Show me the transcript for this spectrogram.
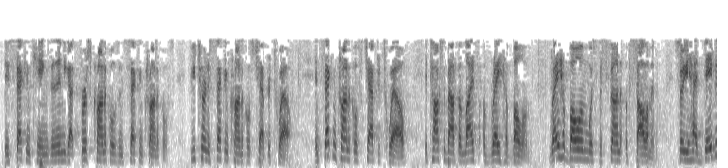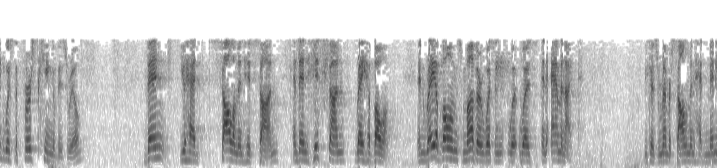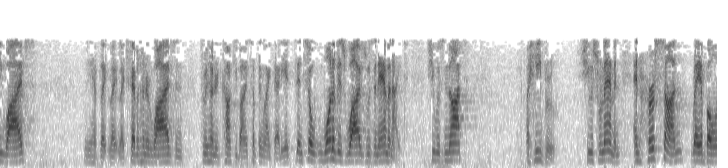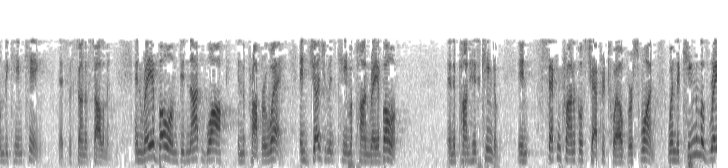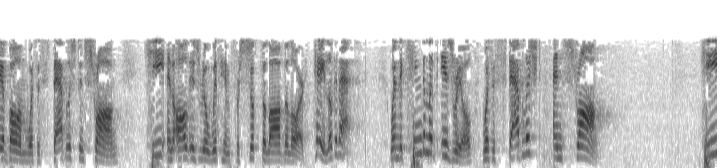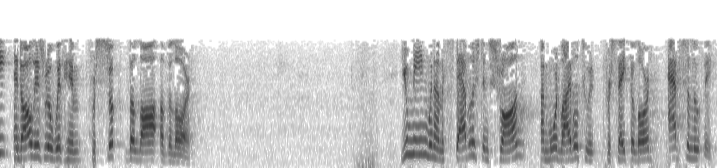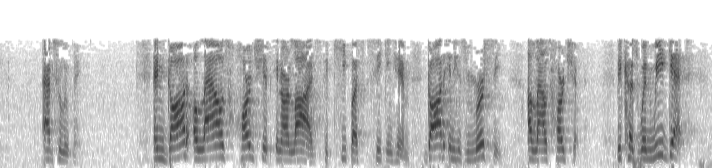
is Second Kings, and then you got First Chronicles and Second Chronicles. If you turn to 2 Chronicles chapter 12. In 2 Chronicles chapter 12, it talks about the life of Rehoboam. Rehoboam was the son of Solomon. So you had David was the first king of Israel. Then you had Solomon, his son, and then his son Rehoboam. And Rehoboam's mother was an, was an Ammonite. Because remember, Solomon had many wives. He had like, like, like 700 wives, and 300 concubines, something like that. Had, and so one of his wives was an Ammonite. She was not a Hebrew. She was from Ammon, and her son, Rehoboam, became king. That's the son of Solomon. And Rehoboam did not walk in the proper way, and judgment came upon Rehoboam and upon his kingdom. In 2 Chronicles chapter 12 verse 1, when the kingdom of Rehoboam was established and strong, he and all Israel with him forsook the law of the Lord. Hey, look at that. When the kingdom of Israel was established and strong, he and all Israel with him forsook the law of the Lord. You mean when I'm established and strong, I'm more liable to forsake the Lord? Absolutely. Absolutely. And God allows hardship in our lives to keep us seeking Him. God, in His mercy, allows hardship. Because when we get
